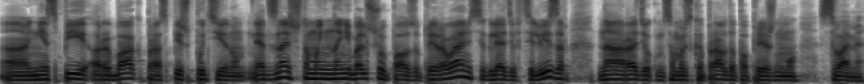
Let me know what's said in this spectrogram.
а, не спи, рыбак, проспишь Путину. Это значит, что мы на небольшую паузу прерываемся, глядя в телевизор. На радио «Комсомольская правда» по-прежнему с вами.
